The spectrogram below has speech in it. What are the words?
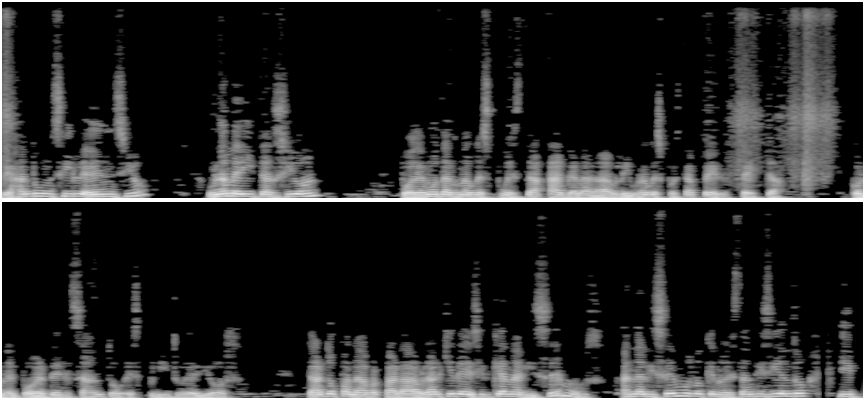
dejando un silencio, una meditación, podemos dar una respuesta agradable, una respuesta perfecta con el poder del Santo Espíritu de Dios. Tardo para, hablar quiere decir que analicemos, analicemos lo que nos están diciendo y,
